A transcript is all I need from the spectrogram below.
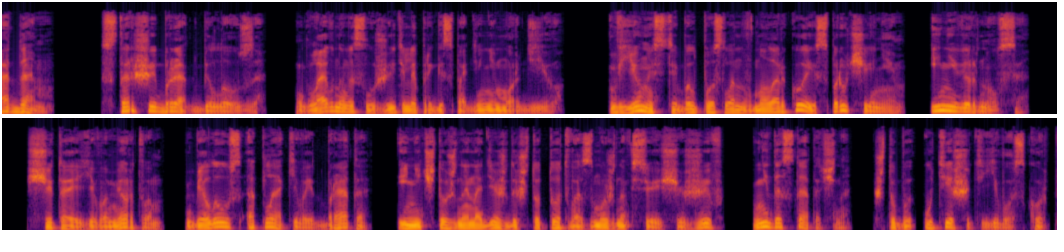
Адам, старший брат Белоуза, главного служителя при господине Мордью. В юности был послан в Маларкой с поручением и не вернулся. Считая его мертвым, Белоус оплакивает брата, и ничтожной надежды, что тот, возможно, все еще жив, недостаточно, чтобы утешить его скорбь.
